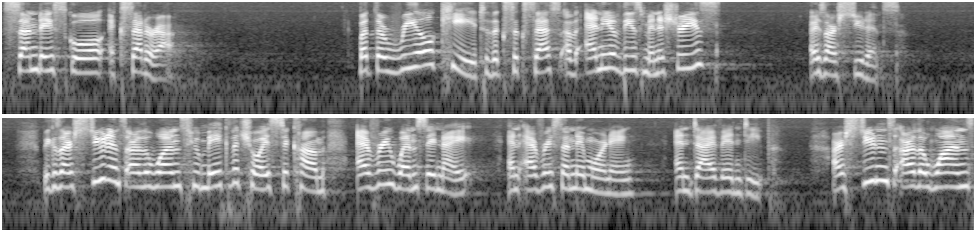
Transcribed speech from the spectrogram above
Sunday school, etc. But the real key to the success of any of these ministries is our students. Because our students are the ones who make the choice to come every Wednesday night and every Sunday morning and dive in deep. Our students are the ones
